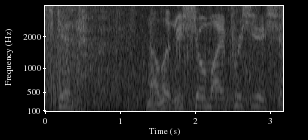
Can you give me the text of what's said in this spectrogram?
skin. Now let me show my appreciation.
